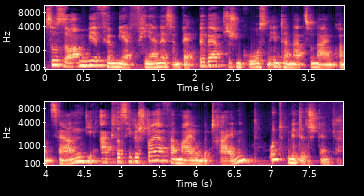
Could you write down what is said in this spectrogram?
So sorgen wir für mehr Fairness im Wettbewerb zwischen großen internationalen Konzernen, die aggressive Steuervermeidung betreiben, und Mittelständlern.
